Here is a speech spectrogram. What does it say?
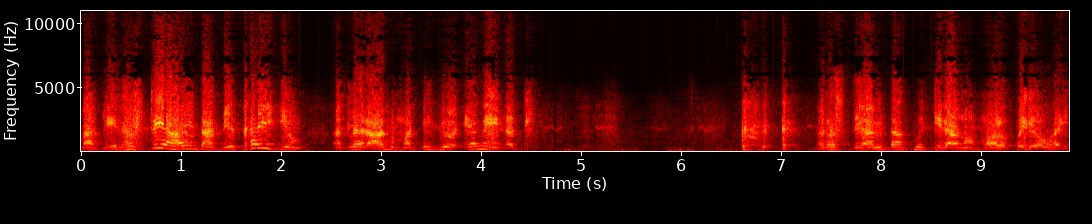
બાકી રસ્તે હાલતા દેખાઈ ગયું. એટલે રાગ મટી ગયો એમય નથી. રસ્તે હાલતા કુતરાનો મળ પડ્યો હોય.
